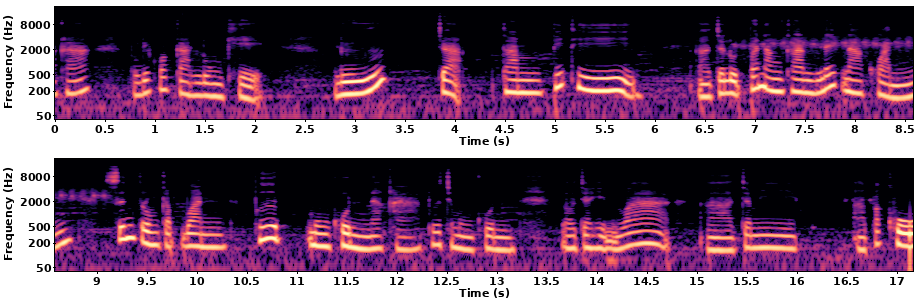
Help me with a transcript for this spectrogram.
นะคะเราเรียกว่าการลงเขก หรือจะทำพิธีจะหลุดพระนังคันเลขนาขวัญ ซึ่งตรงกับวัน พืชมงคลนะคะ พืชมงคล เราจะเห็นว่าจะมีพระครู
